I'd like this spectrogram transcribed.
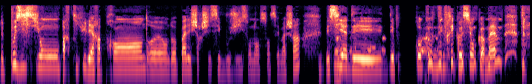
de position particulière à prendre. Euh, on ne doit pas aller chercher ses bougies, son encens et machin. Mais s'il y a des, des, des précautions quand même,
